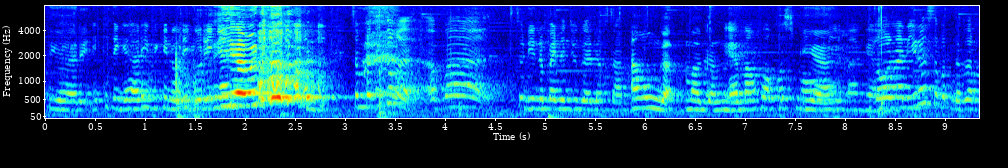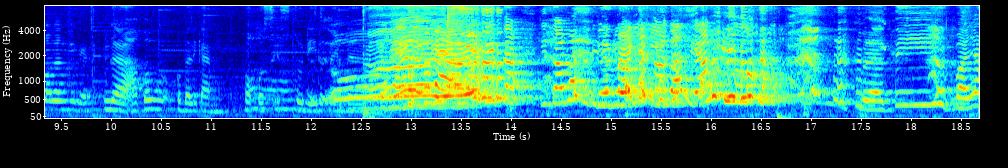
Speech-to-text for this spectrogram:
tiga hari. itu tiga hari bikin uri guringan iya benar. Sempet itu nggak? Apa studi independen juga daftar. Aku nggak magang emang fokus mau Iya. di magang. Kalau Nadira sempet daftar magang juga? Enggak aku kebalikan. Fokus studi itu oh iya, iya, kita kita mah studi independen magang diambil berarti hikmahnya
